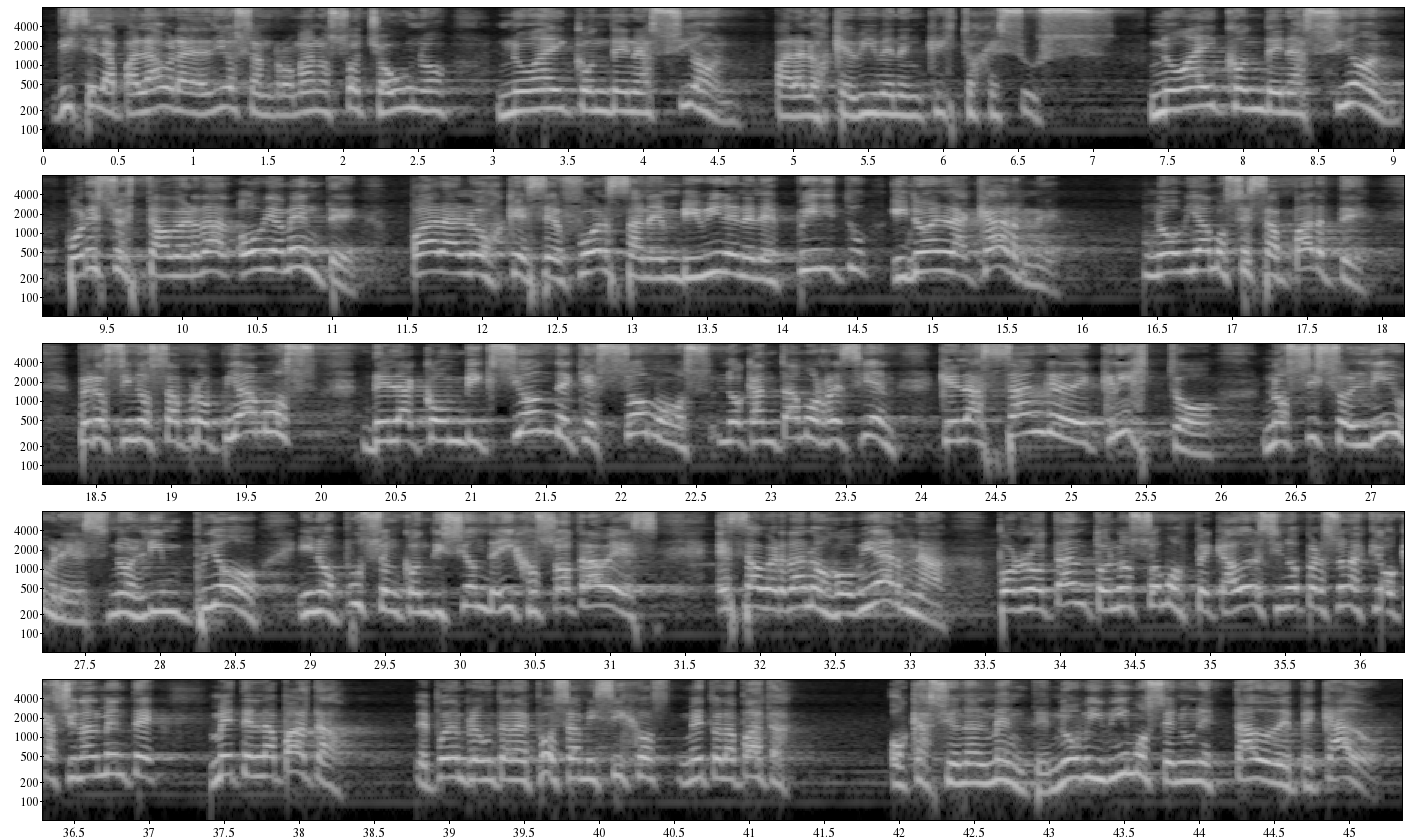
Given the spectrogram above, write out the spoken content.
Dice la palabra de Dios en Romanos 8.1, no hay condenación para los que viven en Cristo Jesús. No hay condenación. Por eso esta verdad, obviamente, para los que se esfuerzan en vivir en el Espíritu y no en la carne no obviamos esa parte. Pero si nos apropiamos de la convicción de que somos, lo cantamos recién, que la sangre de Cristo nos hizo libres, nos limpió y nos puso en condición de hijos otra vez, esa verdad nos gobierna. Por lo tanto, no somos pecadores, sino personas que ocasionalmente meten la pata. Le pueden preguntar a la esposa, a mis hijos, meto la pata. Ocasionalmente, no vivimos en un estado de pecado.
